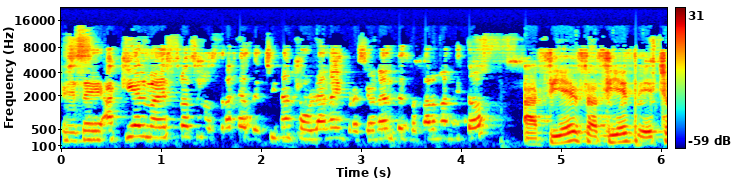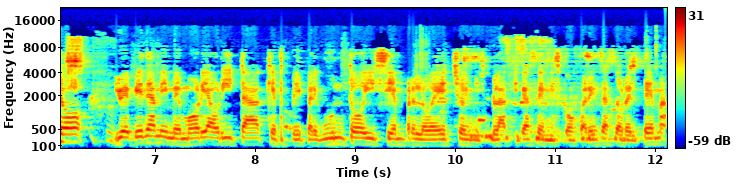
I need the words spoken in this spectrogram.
este, aquí el maestro hace los trajes de China Poblana impresionantes, ¿verdad, Armandito? Así es, así es. De hecho, viene a mi memoria ahorita que me pregunto y siempre lo he hecho en mis pláticas, en mis conferencias sobre el tema,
